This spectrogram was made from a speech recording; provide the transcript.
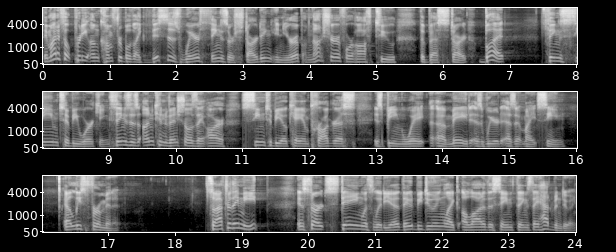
they might have felt pretty uncomfortable. Like, this is where things are starting in Europe. I'm not sure if we're off to the best start, but things seem to be working. Things as unconventional as they are seem to be okay, and progress is being uh, made, as weird as it might seem, at least for a minute. So after they meet and start staying with Lydia, they would be doing like a lot of the same things they had been doing.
